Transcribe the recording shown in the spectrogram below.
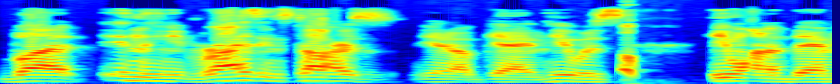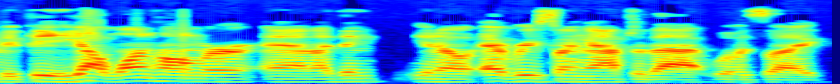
But in the Rising Stars, you know, game, he was he wanted the MVP. He got one homer, and I think you know every swing after that was like,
